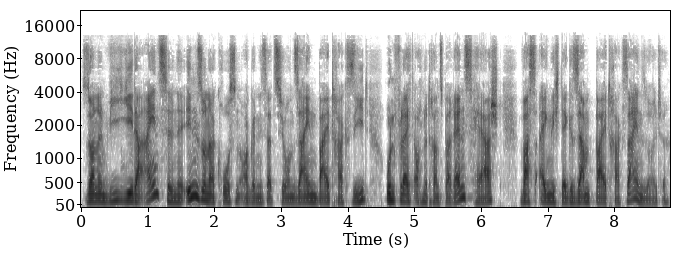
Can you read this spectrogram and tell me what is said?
sondern wie jeder Einzelne in so einer großen Organisation seinen Beitrag sieht und vielleicht auch eine Transparenz herrscht, was eigentlich der Gesamtbeitrag sein sollte.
